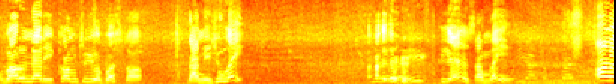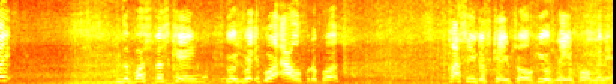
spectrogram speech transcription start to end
Router Nettie coming to your bus stop, that means you're late. yes, I'm late. All right. The bus just came. He was waiting for an hour for the bus. Kasim just came, so he was waiting for a minute.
